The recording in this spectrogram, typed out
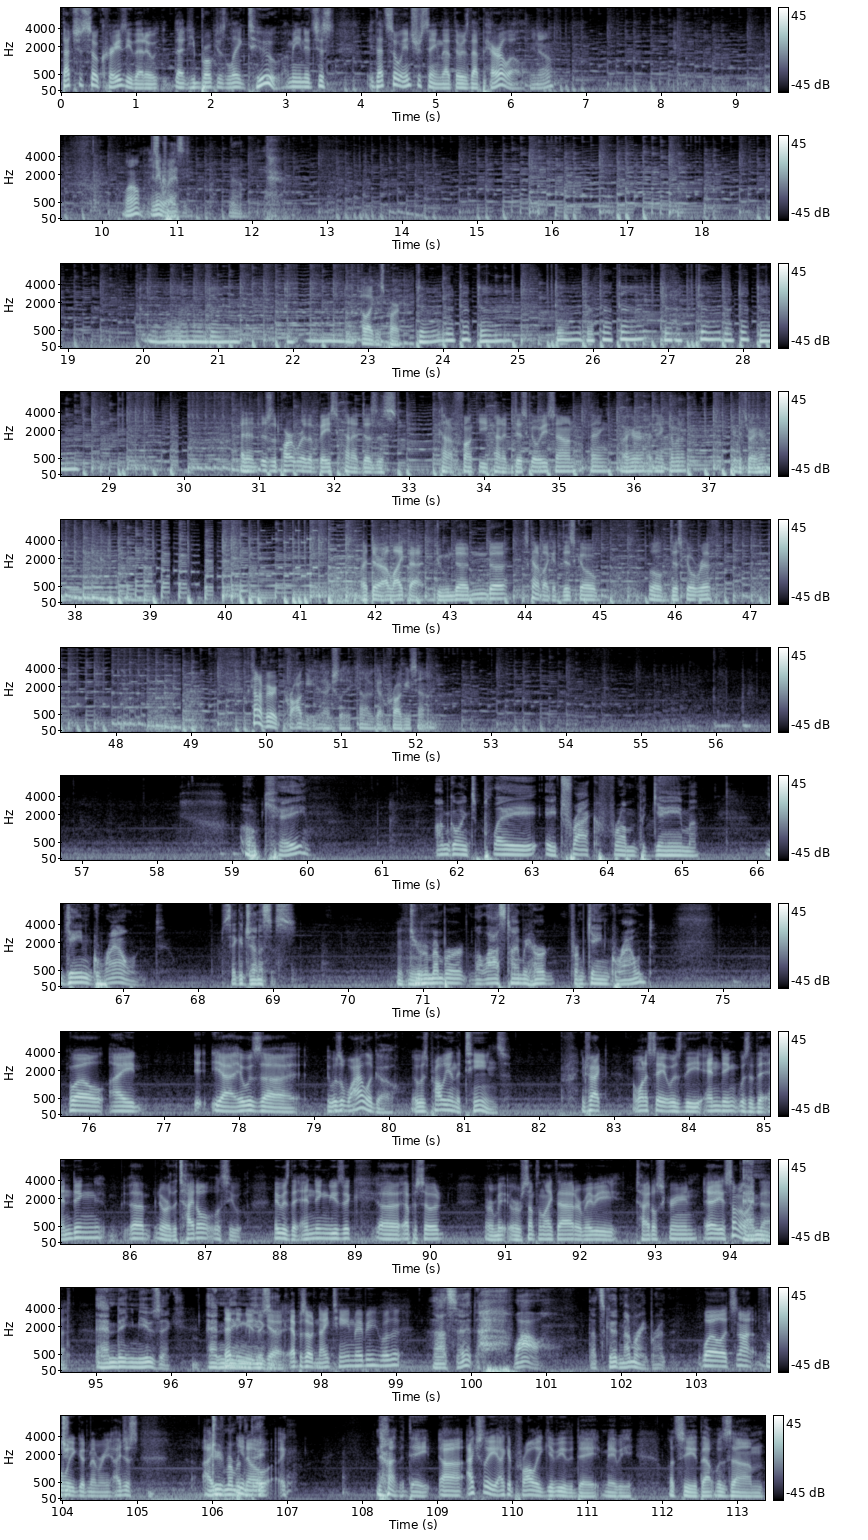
that's just so crazy that it that he broke his leg too. I mean, it's just that's so interesting that there's that parallel, you know. Well, anyway, crazy. Yeah. I like this part. And then there's the part where the bass kind of does this kind of funky, kind of disco-y sound thing right here. I think coming up. I think it's right here. Right there, I like that. Dunda dunda. It's kind of like a disco, little disco riff. It's kind of very proggy, actually. Kind of got a proggy sound. Okay. I'm going to play a track from the game Gain Ground, Sega Genesis. Do you remember the last time we heard from Gain Ground? Well, I, i yeah, it was uh, it was a while ago. It was probably in the teens. In fact, I want to say it was the ending. Was it the ending? Uh, no, or the title? Let's see. Maybe it was the ending music uh, episode, or or something like that, or maybe title screen. Eh, something End- like that. Ending music. Ending, Ending music, yeah. Episode 19, maybe was it? That's it. Wow. That's good memory, Brent. Well, it's not fully good memory. I just, I Do you remember the know, I, not the date. Uh, actually, I could probably give you the date. Maybe. Let's see. That was um,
